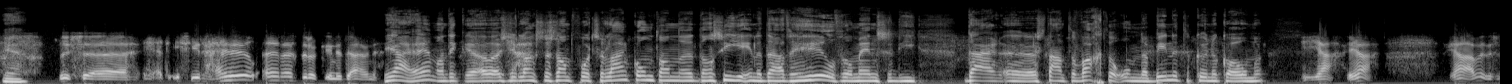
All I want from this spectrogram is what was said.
Ja. Dus eh, ja, het is hier heel erg druk in de duinen. Ja, hè? want ik, als je langs de Zandvoortse Laan komt... Dan, dan zie je inderdaad heel veel mensen die daar staan te wachten... om naar binnen te kunnen komen. Ja, ja. Ja, het is,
